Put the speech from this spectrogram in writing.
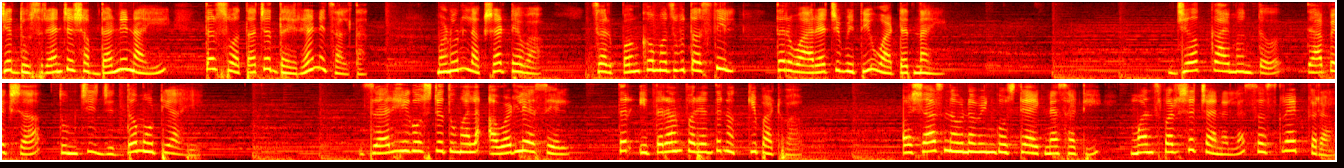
जे दुसऱ्यांच्या शब्दांनी नाही तर स्वतःच्या धैर्याने चालतात. म्हणून लक्षात ठेवा जर पंख मजबूत असतील तर वाऱ्याची भीती वाटत नाही. जग काय म्हणतं त्यापेक्षा तुमची जिद्द मोठी आहे. जर ही गोष्ट तुम्हाला आवडली असेल तर इतरांपर्यंत नक्की पाठवा. अशाच नवनवीन गोष्टी ऐकण्यासाठी मनस्पर्श चॅनलला सबस्क्राईब करा.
